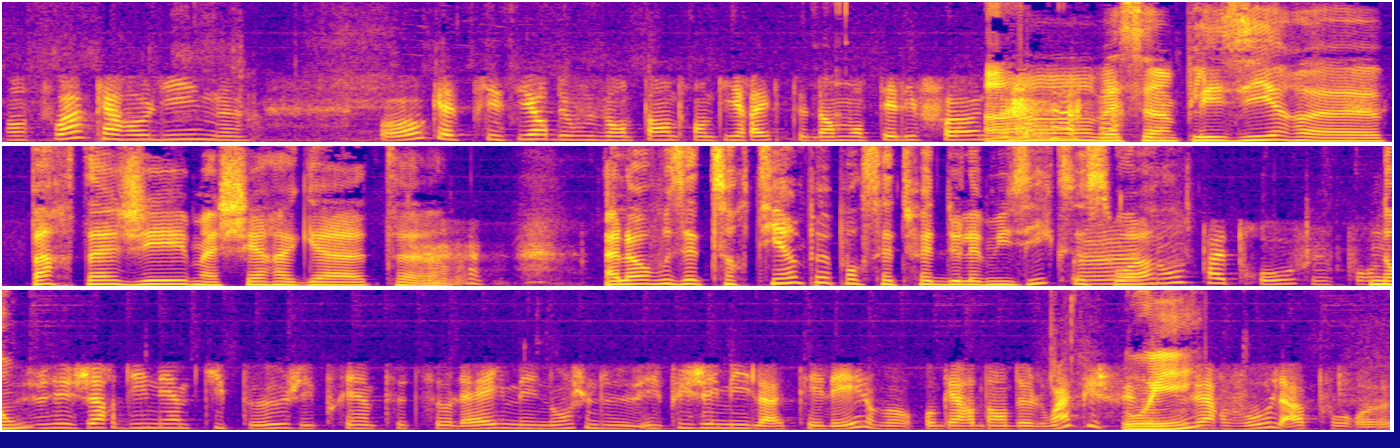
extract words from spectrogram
Bonsoir Caroline. Oh, quel plaisir de vous entendre en direct dans mon téléphone. Ah, ben c'est un plaisir euh, partagé, ma chère Agathe. Alors, vous êtes sorti un peu pour cette fête de la musique ce Euh, soir? Non, pas trop. Pour, Non. J'ai jardiné un petit peu, j'ai pris un peu de soleil, mais non. Je ne- Et puis j'ai mis la télé, en regardant de loin, puis je fais Oui. venir vers vous là pour, euh,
